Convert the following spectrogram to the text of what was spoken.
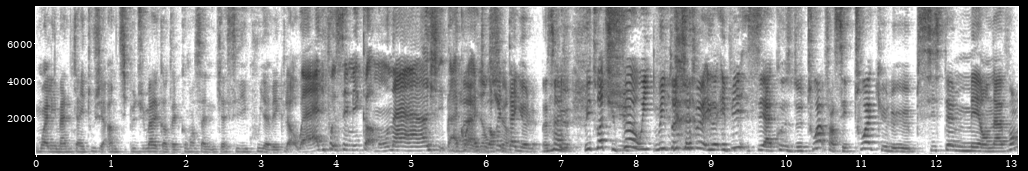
moi, les mannequins et tout, j'ai un petit peu du mal quand elles commencent à nous casser les couilles avec leur ouais, il faut s'aimer comme on a, je sais pas quoi. Ouais, en fait, ta gueule. Parce que oui, toi, tu, tu- peux, oui. oui, toi tu peux. Et, et puis c'est à cause de toi, enfin c'est toi que le système met en avant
